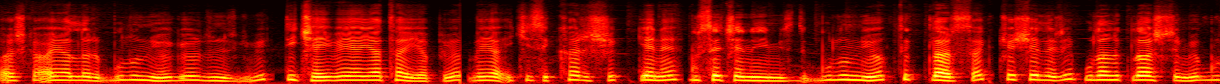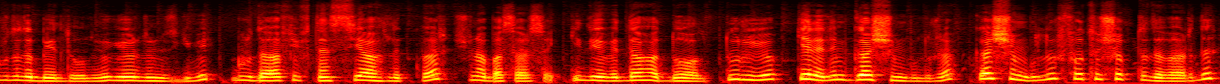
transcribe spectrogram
başka ayarları bulunuyor. Gördüğünüz gibi dikey veya yatay yapıyor. Veya ikisi karışık. Gene bu seçeneğimizde bulunuyor. Tıklarsak köşeleri bulanıklaştırmıyor. Burada da belli oluyor. Gördüğünüz gibi burada hafiften siyahlık var. Şuna basarsak gidiyor ve daha doğal duruyor. Gelelim Gaussian Blur'a. Gaussian Blur Photoshop'ta da vardı.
